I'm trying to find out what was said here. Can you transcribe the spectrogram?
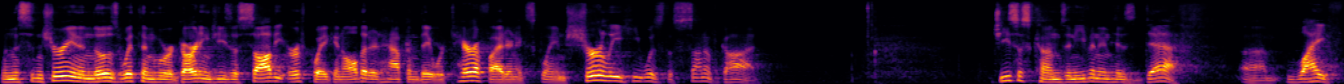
when the centurion and those with him who were guarding Jesus saw the earthquake and all that had happened, they were terrified and exclaimed, Surely he was the Son of God. Jesus comes, and even in his death, um, life,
